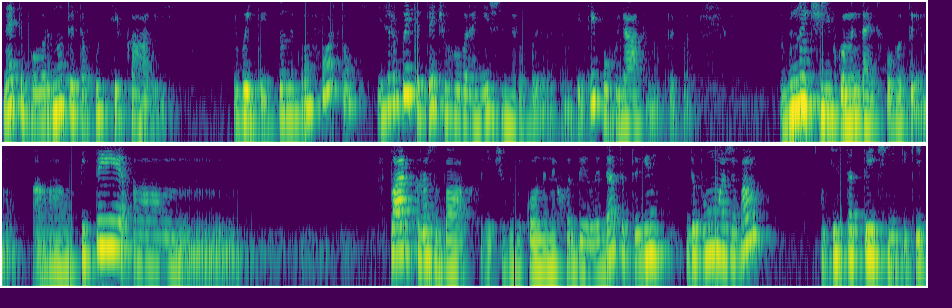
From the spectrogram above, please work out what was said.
знаєте, повернути таку цікавість, вийти із зони комфорту і зробити те, чого ви раніше не робили. Там, піти погуляти, наприклад, вночі в комендантську годину, піти в парк розваг, якщо ви ніколи не ходили. Да? Тобто він допоможе вам ці статичні такі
